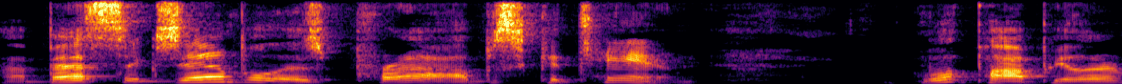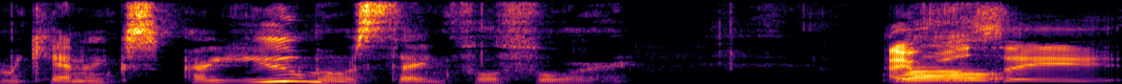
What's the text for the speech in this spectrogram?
Uh, best example is Probs Catan. What popular mechanics are you most thankful for? I will say,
